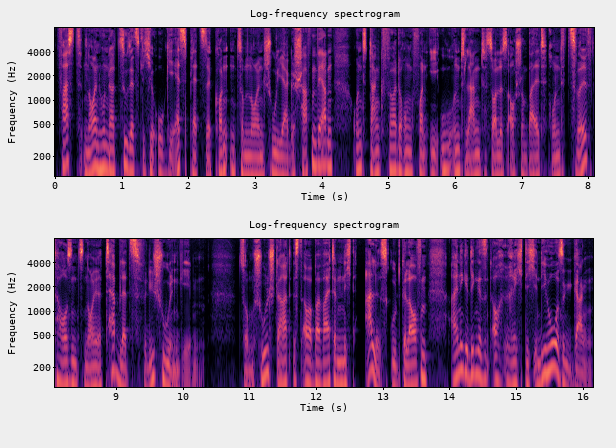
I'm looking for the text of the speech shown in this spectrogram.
Fast 900 zusätzliche OGS-Plätze konnten zum neuen Schuljahr geschaffen werden und dank Förderung von EU und Land soll es auch schon bald rund 12.000 neue Tablets für die Schulen geben. Zum Schulstart ist aber bei weitem nicht alles gut gelaufen. Einige Dinge sind auch richtig in die Hose gegangen.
